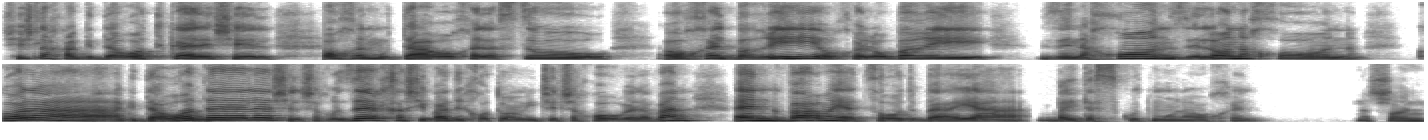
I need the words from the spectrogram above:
שיש לך הגדרות כאלה של אוכל מותר, אוכל אסור, אוכל בריא, אוכל לא בריא, זה נכון, זה לא נכון, כל ההגדרות האלה של שחור, זה חשיבה דיכוטומית של שחור ולבן, הן כבר מייצרות בעיה בהתעסקות מול האוכל. נכון.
